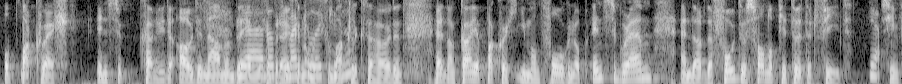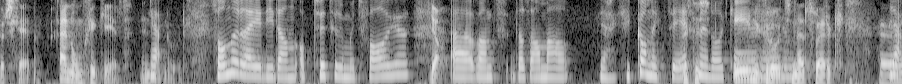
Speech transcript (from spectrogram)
op pakweg. Insta- ik ga nu de oude namen blijven Ja, is gebruiken om het gemakkelijk te houden. Hè, dan kan je pakweg iemand volgen op Instagram en daar de foto's van op je Twitter-feed Ja. zien verschijnen. En omgekeerd, indien Ja. nodig. Zonder dat je die dan op Twitter moet volgen. Ja. Uh, want dat is allemaal ja, geconnecteerd Het is met elkaar. één groot eigenlijk. netwerk uh, Ja.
